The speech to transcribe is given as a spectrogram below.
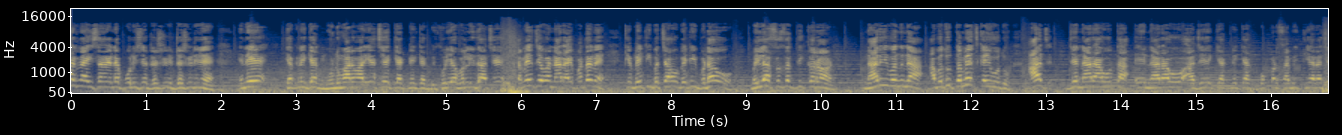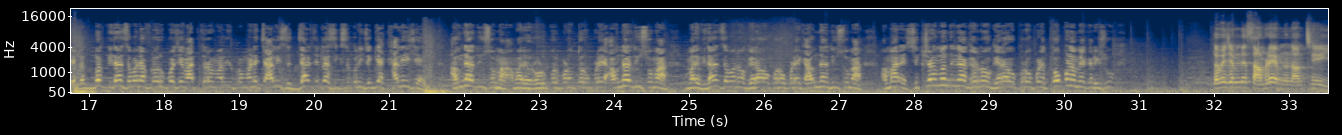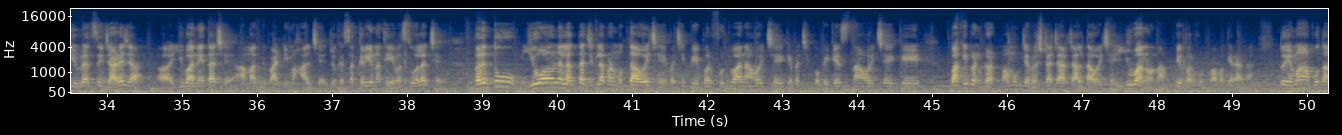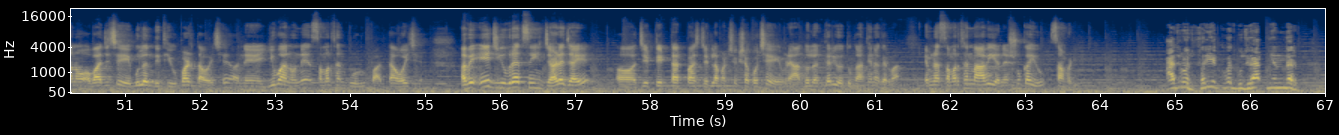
સરકારના ઈશારે એને પોલીસે ઢસડી ઢસડીને એને ક્યાંક ને ક્યાંક મૂંઢમાર માર્યા છે, ક્યાંક ને ક્યાંક બિખોડિયા ભરી લીધા છે. તમે જેવા નારા આપ્યા હતા ને કે બેટી બચાવો, બેટી પઢાવો, મહિલા સશક્તિકરણ નારી વંદના આ બધું તમે જ કહ્યું હતું. આજ જે નારાઓ હતા, એ નારાઓ આજે ક્યાંક ને ક્યાંક પોકળ સાબિત થયા છે. લગભગ વિધાનસભાના ફ્લોર ઉપર જે વાત કરવામાં આવી પ્રમાણે ચાલીસ હજાર જેટલા શિક્ષકોની જગ્યા ખાલી છે. આવનાર દિવસોમાં અમારે રોડ ઉપર પણ ઉતરવું પડે. આવનાર દિવસોમાં અમારે વિધાનસભાનો ઘેરાવો કરવો પડે કે આવનાર દિવસોમાં અમારે શિક્ષણ મંત્રીના ઘરનો ઘેરાવો કરવો પડે તો પણ અમે કરીશું. તમે જેમને સાંભળ્યા, એમનું નામ છે યુવરાજસિંહ જાડેજા યુવા નેતા છે, આમ આદમી પાર્ટીમાં હાલ છે જો કે સક્રિય નથી, એ વસ્તુ અલગ છે. પરંતુ યુવાઓને લગતા જેટલા પણ મુદ્દા હોય છે, પછી પેપર ફૂટવાના હોય છે, કે પછી કોપી કેસના હોય છે, કે બાકી પણ અમુક જે ભ્રષ્ટાચાર ચાલતા હોય છે, યુવાનોના, પેપર ફૂટવા વગેરેના, તો એમાં પોતાનો અવાજ છે એ બુલંદીથી ઉપાડતા હોય છે અને યુવાનોને સમર્થન પૂરું પાડતા હોય છે. હવે એ જ યુવરાજસિંહ જાડેજાએ જે ટેટ ટાટ પાસ જેટલા પણ શિક્ષકો છે, એમણે આંદોલન કર્યું હતું ગાંધીનગરમાં. એમના સમર્થનમાં આવી અને શું કહ્યું? સાંભળ્યું આજરોજ ફરી એક વખત ગુજરાતની અંદર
